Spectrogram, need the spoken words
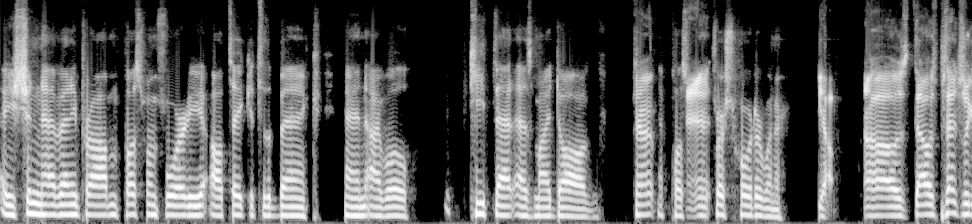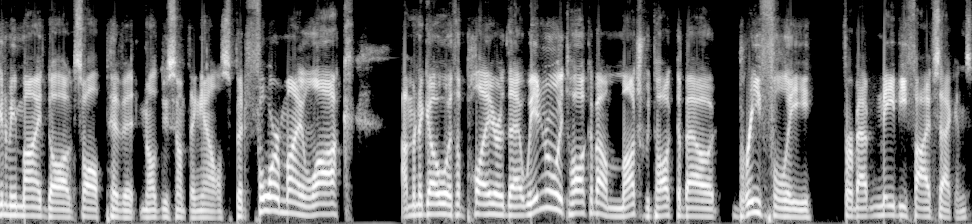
He shouldn't have any problem. Plus 140. I'll take it to the bank, and I will keep that as my dog. Okay. Plus and, first quarter winner. Yeah. Uh, that was potentially going to be my dog, so I'll pivot and I'll do something else. But for my lock, I'm going to go with a player that we didn't really talk about much. We talked about briefly for about maybe five seconds.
